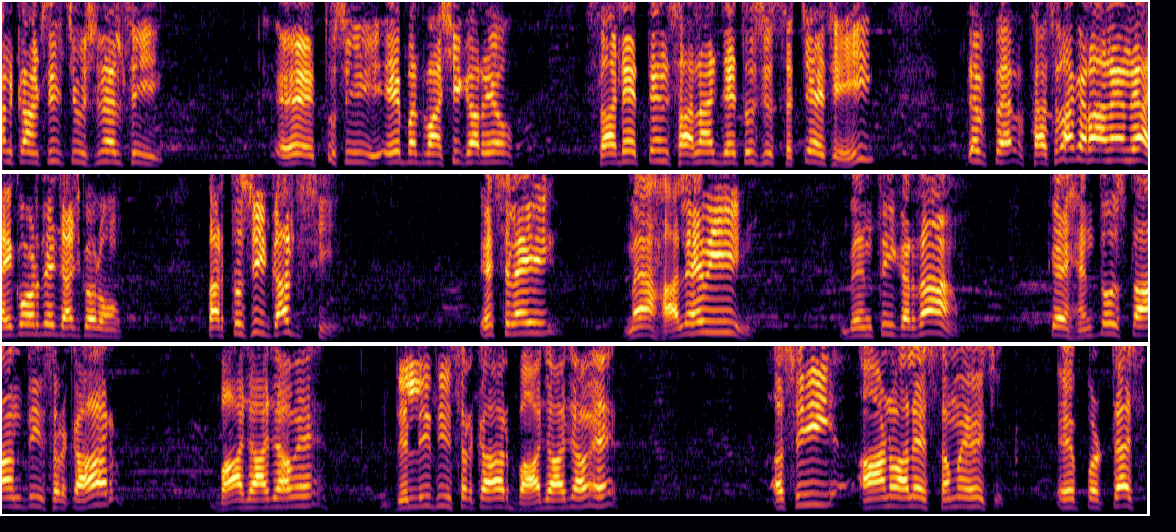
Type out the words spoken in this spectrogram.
ਅਨਕਨਸਟੀਟਿਊਸ਼ਨਲ ਸੀ, ਇਹ ਤੁਸੀਂ ਇਹ ਬਦਮਾਸ਼ੀ ਕਰ ਰਹੇ ਹੋ। ਸਾਡੇ 3 ਸਾਲਾਂ ਜੇ ਤੁਸੀਂ ਸੱਚੇ ਸੀ ਤੇ ਫੈ- ਫੈਸਲਾ ਕਰਾ ਲੈਂਦੇ ਹਾਈ ਕੋਰਟ ਦੇ ਜੱਜ ਕੋਲੋਂ। ਪਰ ਤੁਸੀਂ ਗਲਤ ਸੀ। ਇਸ ਲਈ ਮੈਂ ਹਾਲੇ ਵੀ ਬੇਨਤੀ ਕਰਦਾ ਕਿ ਹਿੰਦੁਸਤਾਨ ਦੀ ਸਰਕਾਰ ਬਾਜ ਆ ਜਾਵੇ, ਦਿੱਲੀ ਦੀ ਸਰਕਾਰ ਬਾਜ ਆ ਜਾਵੇ। ਅਸੀਂ ਆਉਣ ਵਾਲੇ ਸਮੇਂ ਵਿੱਚ ਇਹ ਪ੍ਰੋਟੈਸਟ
